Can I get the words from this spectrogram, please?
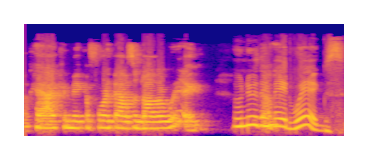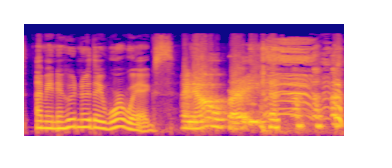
okay, I can make a four thousand dollar wig. Who knew they made wigs? I mean, who knew they wore wigs? I know, right?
